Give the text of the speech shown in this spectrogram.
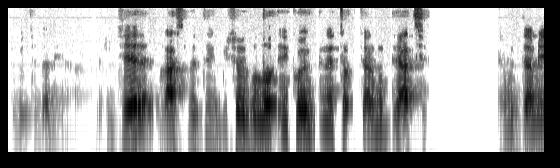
শুভেচ্ছা জানিয়ে যে রাজনৈতিক বিষয়গুলো এই কয়েকদিনের চর্চার মধ্যে আছে এর মধ্যে আমি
